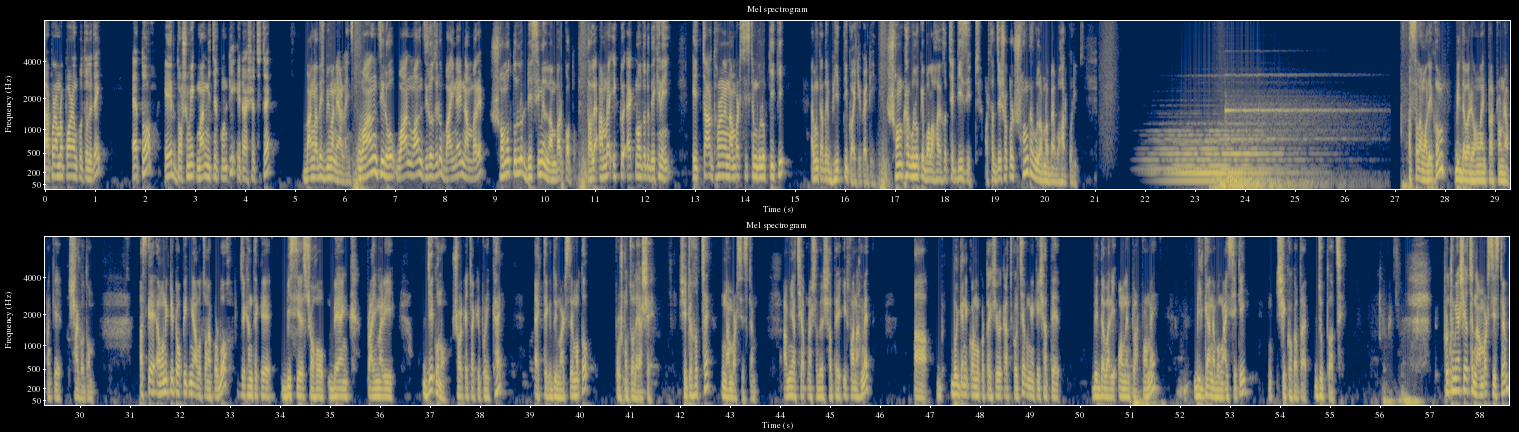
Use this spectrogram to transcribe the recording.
তারপর আমরা পরের অঙ্ক চলে যাই। এত এর দশমিক মান নিচের কোনটি? এটা এসেছে Bangladesh Biman airlines. One zero one one zero zero binary নাম্বারের সমতুল্য ডেসিমেল নাম্বার কত? তাহলে আমরা একটু এক নজরে দেখে নেই, এই চার ধরনের নাম্বার সিস্টেমগুলো কি কি এবং তাদের ভিত্তি কয়টি কয়টি? সংখ্যাগুলোকে বলা হয় হচ্ছে ডিজিট অর্থাৎ যে সকল সংখ্যাগুলো আমরা ব্যবহার করি। আসসালামু আলাইকুম, বিদ্যাবাড়ি অনলাইন প্ল্যাটফর্মে আপনাকে স্বাগতম। আজকে এমন একটি টপিক নিয়ে আলোচনা করব, যেখান থেকে বিসিএস সহ ব্যাংক, প্রাইমারি যে কোনো সরকারি চাকরি পরীক্ষায় এক থেকে দুই মার্কসের মতো প্রশ্ন চলে আসে। সেটা হচ্ছে নাম্বার সিস্টেম। আমি আছি আপনার সাথে সাথে ইরফান আহমেদ বৈজ্ঞানিক কর্মকর্তা হিসেবে কাজ করছে এবং একই সাথে বিদ্যাবাড়ি অনলাইন প্ল্যাটফর্মে বিজ্ঞান এবং আইসিটি শিক্ষকতায় যুক্ত আছে। প্রথমে আসি হচ্ছে নাম্বার সিস্টেম।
